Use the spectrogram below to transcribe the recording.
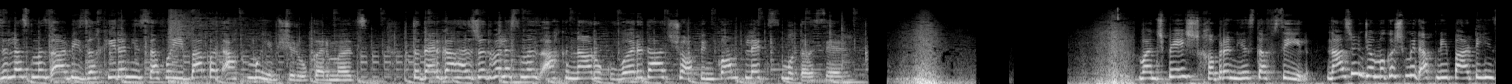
ضلع مز آبی ذخیرن ہز صفائی باپت اخ مہم شروع کرمز۔ تو درگاہ حضرت بلس مز اخ نارک واردات شاپنگ کمپلیکس متاثر ونچ پیش خبرن ہز تفصیل۔ ناظرین جموں کشمیر اپنی پارٹی ہند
